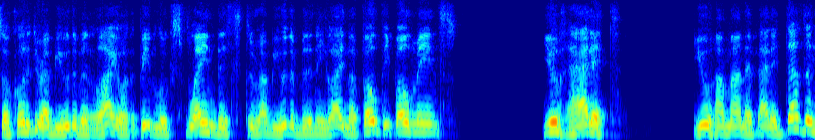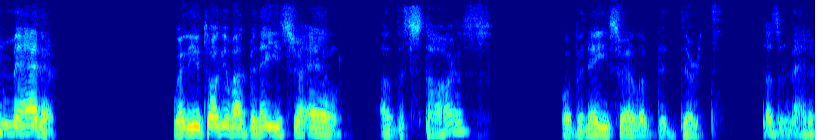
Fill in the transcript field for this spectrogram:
So according to Rabbi Yehuda ben Eli, or the people who explained this to Rabbi Yehuda ben Eli, Nafol tipol means you've had it. You Haman have had it. It doesn't matter whether you're talking about Bnei Yisrael of the stars or Bnei Yisrael of the dirt. Doesn't matter.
